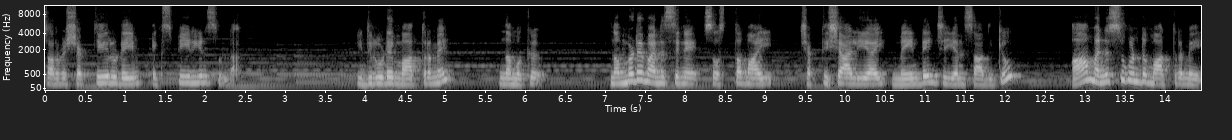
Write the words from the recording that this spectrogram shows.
സർവശക്തികളുടെയും എക്സ്പീരിയൻസ് ഉണ്ടാകും. ഇതിലൂടെ മാത്രമേ നമുക്ക് നമ്മുടെ മനസ്സിനെ സ്വസ്ഥമായി ശക്തിശാലിയായി മെയിന്റെയിൻ ചെയ്യാൻ സാധിക്കൂ. ആ മനസ്സുകൊണ്ട് മാത്രമേ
